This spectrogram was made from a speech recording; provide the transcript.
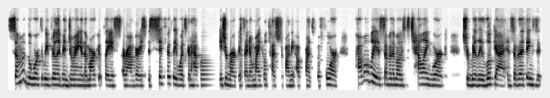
some of the work that we've really been doing in the marketplace around very specifically what's going to happen with major markets. I know Michael touched upon the upfronts before, probably is some of the most telling work to really look at and some of the things that,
